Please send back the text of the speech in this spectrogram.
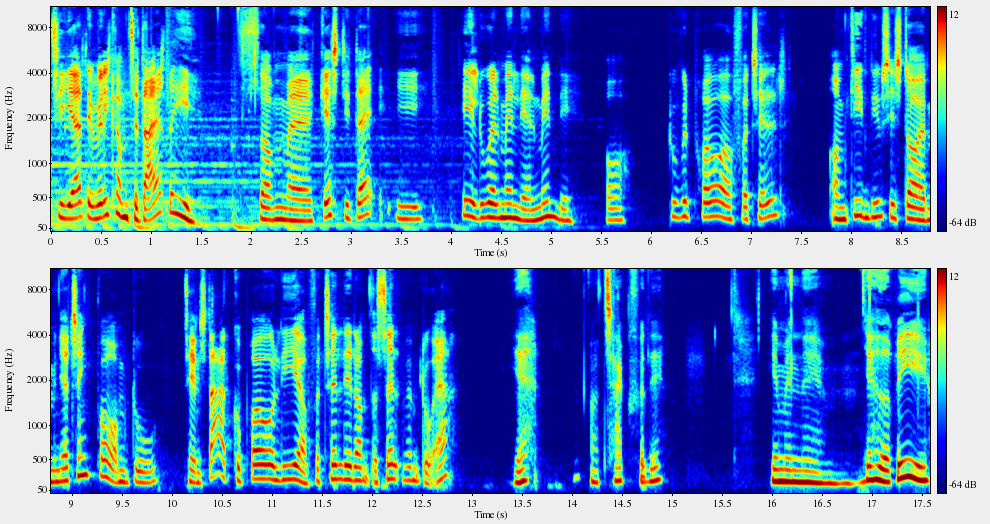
Rigtig hjertelig velkommen til dig, Rie, som uh, gæst i dag i Helt Ualmindelig Almindelig. Og du vil prøve at fortælle om din livshistorie, men jeg tænkte på, om du til en start kunne prøve lige at fortælle lidt om dig selv, hvem du er. Ja, og tak for det. Jamen, øh, jeg hedder Rie,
